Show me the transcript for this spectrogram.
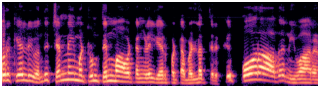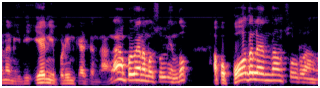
ஒரு கேள்வி வந்து சென்னை மற்றும் தென் மாவட்டங்களில் ஏற்பட்ட வெள்ளத்திற்கு போராத நிவாரண நிதி ஏன் இப்படின்னு கேட்டிருந்தாங்க. அப்போவே நம்ம சொல்லியிருந்தோம். அப்போ போதலைன்னு தான் சொல்கிறாங்க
